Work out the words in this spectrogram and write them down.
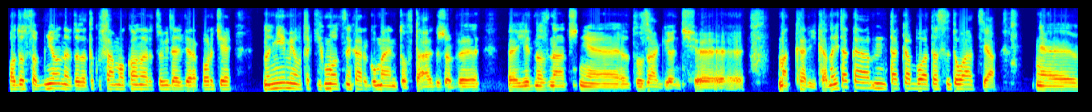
odosobnione. W dodatku sam O'Connor, co widać w raporcie, no nie miał takich mocnych argumentów, tak, żeby e, jednoznacznie tu zagiąć e, McCarricka. No i taka, taka była ta sytuacja. E,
